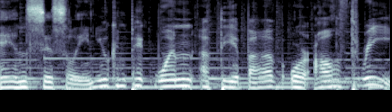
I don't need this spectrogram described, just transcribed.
and Sicily. And you can pick one of the above or all three.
